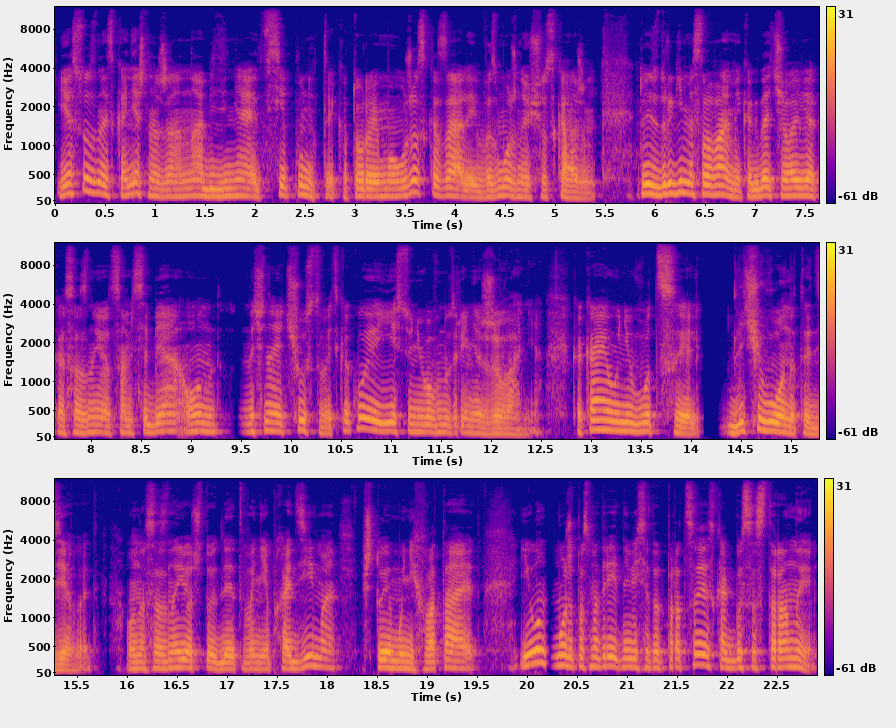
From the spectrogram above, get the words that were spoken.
И осознанность, конечно же, она объединяет все пункты, которые мы уже сказали и, возможно, еще скажем. То есть, другими словами, когда человек осознает сам себя, он начинает чувствовать, какое есть у него внутреннее желание, какая у него цель, для чего он это делает он осознает, что для этого необходимо, что ему не хватает. И он может посмотреть на весь этот процесс как бы со стороны.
